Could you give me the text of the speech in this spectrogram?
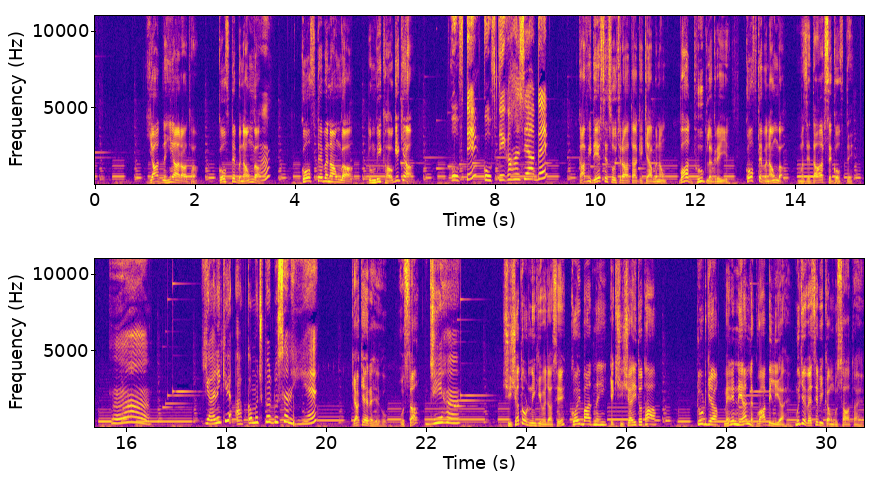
याद नहीं आ रहा था। कोफ्ते बनाऊँगा। कोफ्ते बनाऊँगा। तुम भी खाओगे क्या? कोफ्ते? कोफ्ते कहाँ से आ गए? काफ़ी देर से सोच रहा था कि क्या बनाऊँ। बहुत भूख लग रही है। कोफ्ते बनाऊँगा। मज़ेदार से कोफ्ते। हाँ। यानी कि आपका मुझ पर गुस्सा नहीं है? क्या कह रहे हो? गुस्सा? जी हाँ। शीशा तोड़ने की वजह से कोई बात नहीं एक शीशा ही तो था। टूट गया मैंने नया लगवा भी लिया है मुझे वैसे भी कम गुस्सा आता है।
